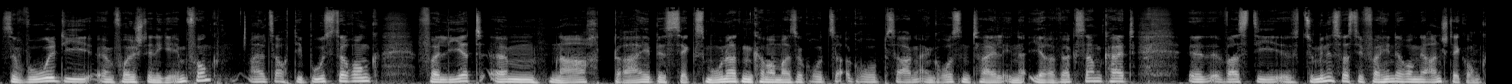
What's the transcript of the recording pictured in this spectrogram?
sowohl die äh, vollständige Impfung als auch die Boosterung verliert ähm, nach drei bis sechs Monaten, kann man mal so grob, grob sagen, einen großen Teil in ihrer Wirksamkeit, äh, was die, zumindest was die Verhinderung der Ansteckung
